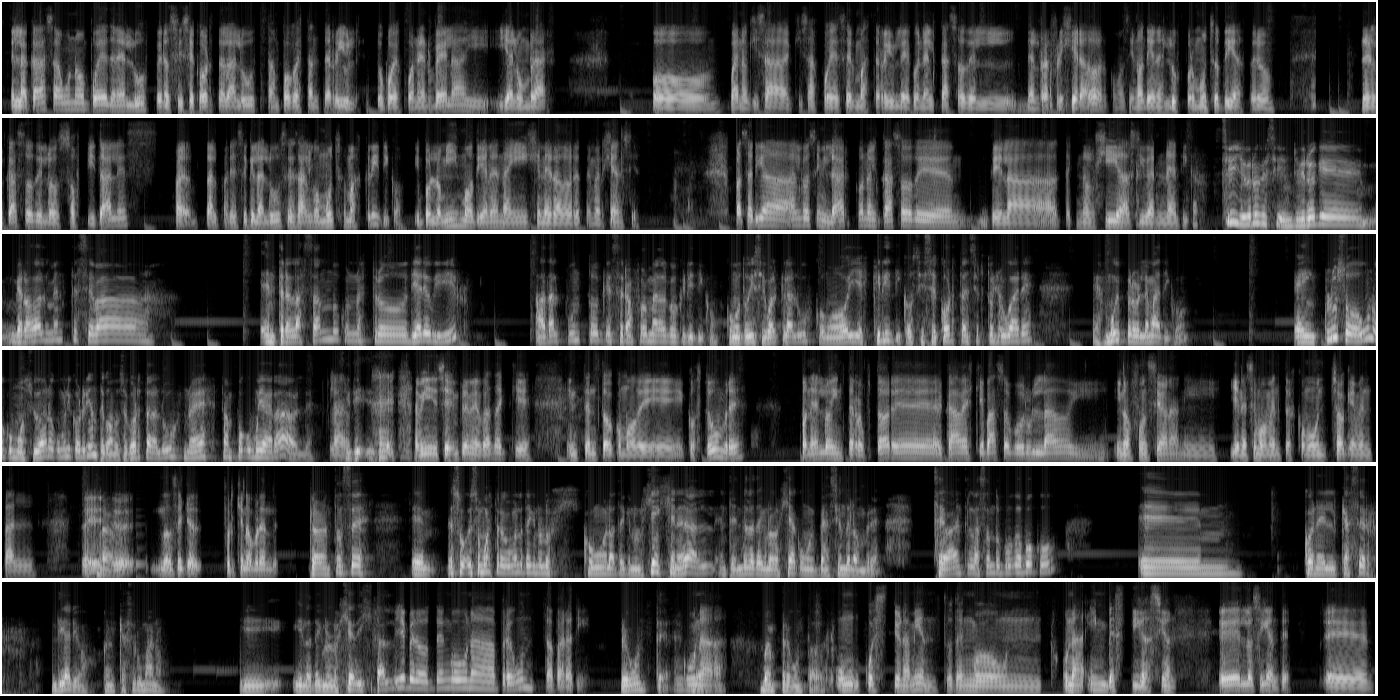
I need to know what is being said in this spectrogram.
en la casa uno puede tener luz, pero si se corta la luz tampoco es tan terrible. Tú puedes poner velas y, alumbrar. O bueno, quizás quizás puede ser más terrible con el caso del, refrigerador, como si no tienes luz por muchos días, pero en el caso de los hospitales tal parece que la luz es algo mucho más crítico y por lo mismo tienen ahí generadores de emergencia. ¿Pasaría algo similar con el caso de, la tecnología cibernética? Sí, yo creo que sí. Yo creo que gradualmente se va entrelazando con nuestro diario vivir a tal punto que se transforma en algo crítico. Como tú dices, igual que la luz, como hoy es crítico, si se corta en ciertos lugares, es muy problemático. E incluso uno como ciudadano común y corriente, cuando se corta la luz, no es tampoco muy agradable. Claro. a mí siempre me pasa que intento como de costumbre poner los interruptores cada vez que paso por un lado y, no funcionan y, en ese momento es como un choque mental de eh, no sé qué, ¿por qué no prende? Claro, entonces eh, eso, eso muestra cómo la, tecnología, cómo la tecnología en general, entender la tecnología como invención del hombre, se va entrelazando poco a poco eh, con el quehacer diario, con el quehacer humano. Y, la tecnología digital. Oye, pero tengo una pregunta para ti. Pregunte. Tengo una, buen preguntador. Un cuestionamiento, tengo una investigación. Es lo siguiente. Eh,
